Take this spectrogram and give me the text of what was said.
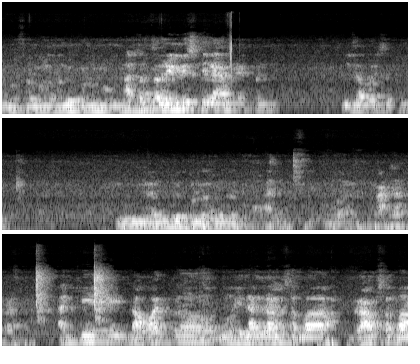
मग मी पण- आता तर रिलीज केलं आहे म्हणजे फंड जिल्हा परिषदने मी अजून ते पण आलो नाही. आणखी गावात महिला ग्रामसभा ग्रामसभा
